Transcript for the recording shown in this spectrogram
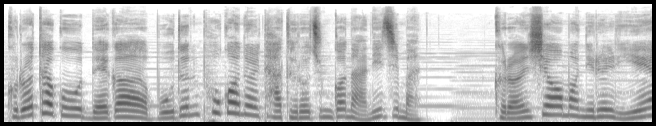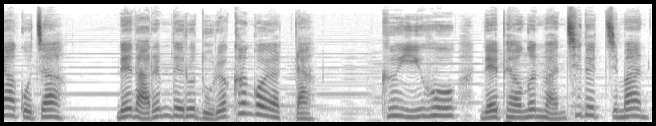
그렇다고 내가 모든 폭언을 다 들어준 건 아니지만 그런 시어머니를 이해하고자 내 나름대로 노력한 거였다. 그 이후 내 병은 완치됐지만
